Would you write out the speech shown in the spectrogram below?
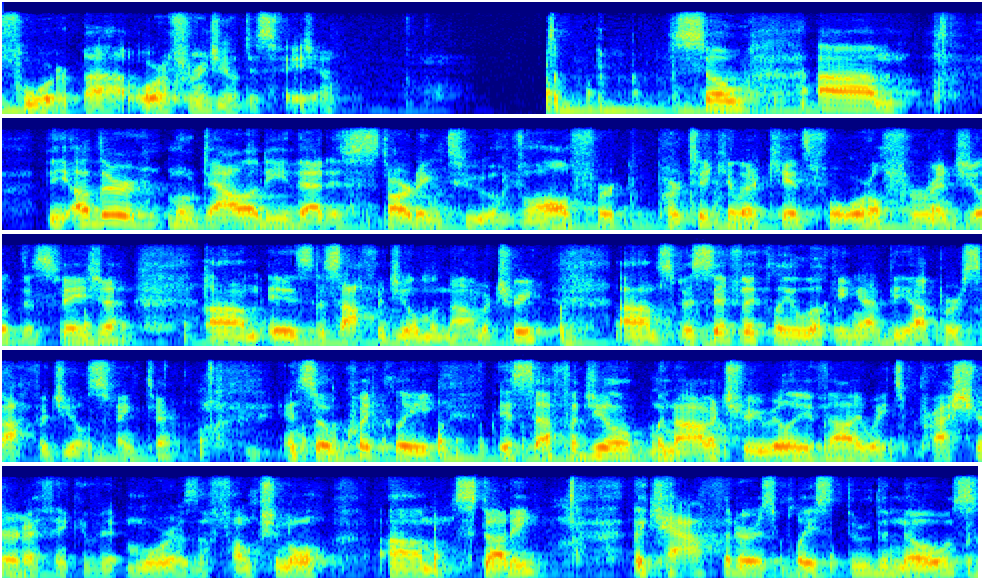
for uh, oropharyngeal dysphagia. So, um, the other modality that is starting to evolve for particular kids for oral pharyngeal dysphagia um, is esophageal manometry, um, specifically looking at the upper esophageal sphincter. And so quickly, esophageal manometry really evaluates pressure, and I think of it more as a functional um, study. The catheter is placed through the nose,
